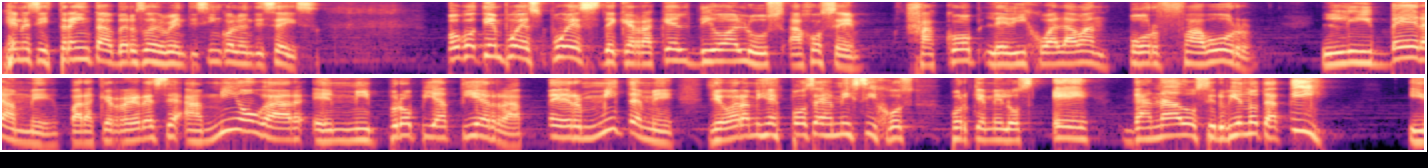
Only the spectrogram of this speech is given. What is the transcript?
Génesis 30, versos del 25 al 26. Poco tiempo después de que Raquel dio a luz a José, Jacob le dijo a Labán, por favor, libérame para que regrese a mi hogar en mi propia tierra. Permíteme llevar a mis esposas y a mis hijos porque me los he ganado sirviéndote a ti y,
